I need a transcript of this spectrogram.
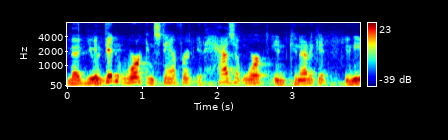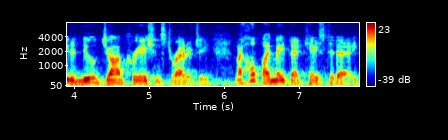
Ned, you It didn't work in Stamford, it hasn't worked in Connecticut. You need a new job creation strategy. And I hope I made that case today,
